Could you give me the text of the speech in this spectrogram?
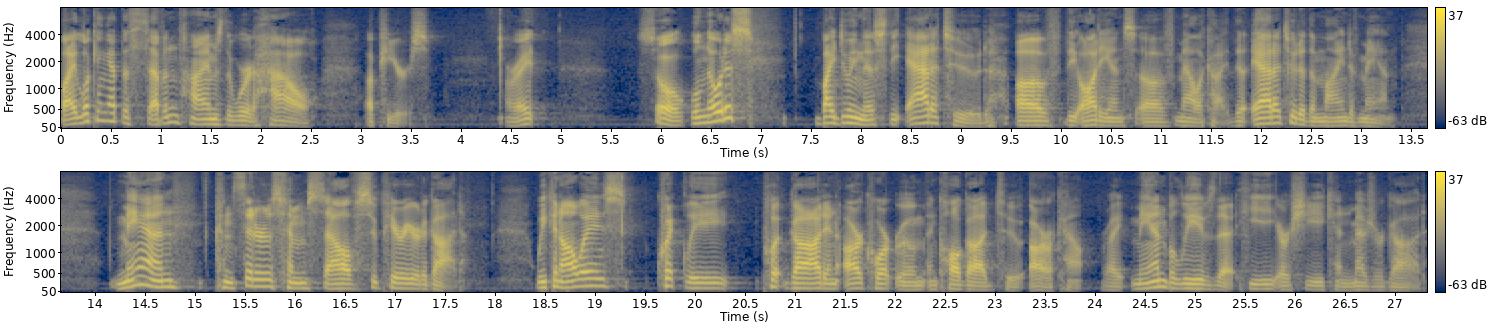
by looking at the seven times the word how appears. All right? So we'll notice by doing this the attitude of the audience of Malachi, the attitude of the mind of man. Man considers himself superior to God. We can always quickly put God in our courtroom and call God to our account, right? Man believes that he or she can measure God.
